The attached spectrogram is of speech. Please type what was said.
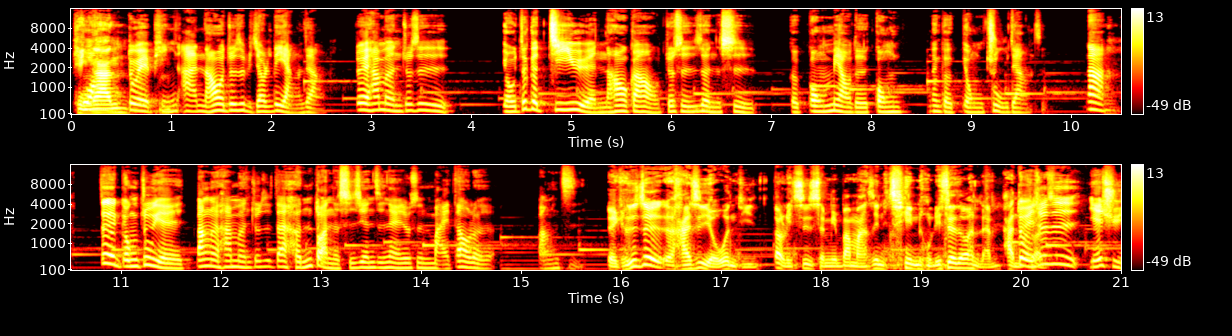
平安对平安，然后就是比较亮这样，所以他们就是有这个机缘，然后刚好就是认识个宫庙的宫那个永柱这样子。那这个永柱也帮了他们，就是在很短的时间之内，就是买到了房子。对，可是这还是有问题，到底是神明帮忙，还是你自己努力，这都很难判断。对，就是也许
